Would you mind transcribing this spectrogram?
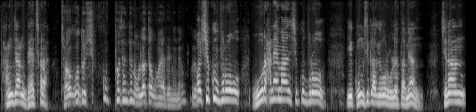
당장 내쳐라. 적어도 19%는 올랐다고 봐야 되네요. 그럼 어, 19%올 한 해만 19%이 공시 가격을 올렸다면 지난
